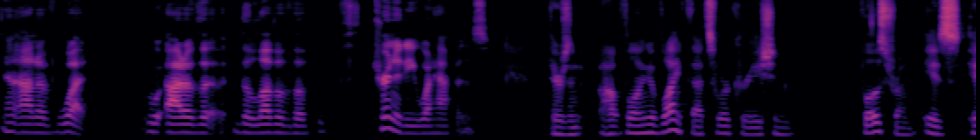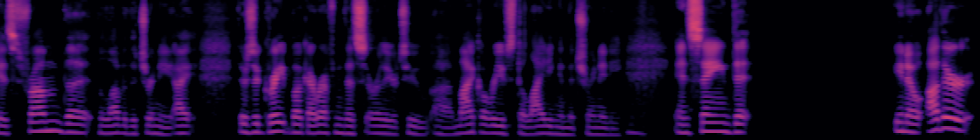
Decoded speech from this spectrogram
And out of what? Out of the the love of the Trinity, what happens? there's an outflowing of life that's where creation flows from is is from the the love of the trinity i there's a great book i referenced this earlier too uh, michael reeves delighting in the trinity and saying that you know other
